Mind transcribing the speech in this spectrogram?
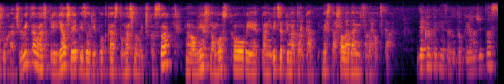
Slucháči, vítam vás pri ďalšej epizóde podcastu Na slovičko S. Mojou dnešnou hostkou je pani viceprimátorka mesta Šala Danica Lehocká. Ďakujem pekne za túto príležitosť.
